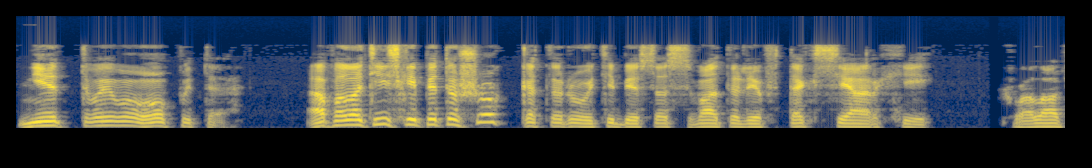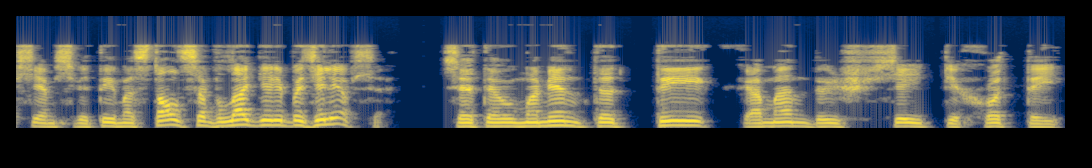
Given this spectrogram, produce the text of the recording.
нет твоего опыта. А палатийский петушок, которого тебе сосватали в таксиархии, хвала всем святым, остался в лагере Базилевса. С этого момента ты командуешь всей пехотой,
